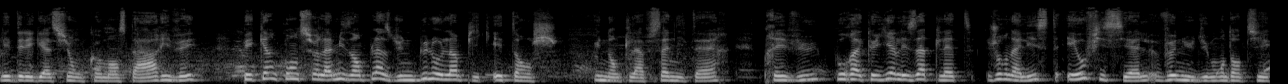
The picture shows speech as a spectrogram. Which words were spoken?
Les délégations commencent à arriver. Pékin compte sur la mise en place d'une bulle olympique étanche, une enclave sanitaire prévue pour accueillir les athlètes, journalistes et officiels venus du monde entier.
